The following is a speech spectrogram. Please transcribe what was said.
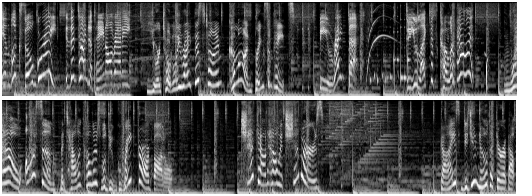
It looks so great! Is it time to paint already? You're totally right this time. Come on, bring some paints. Be right back! Do you like color palette? Wow, awesome! Metallic colors will do great for our bottle. Check out how it shimmers! Guys, did you know that there are about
